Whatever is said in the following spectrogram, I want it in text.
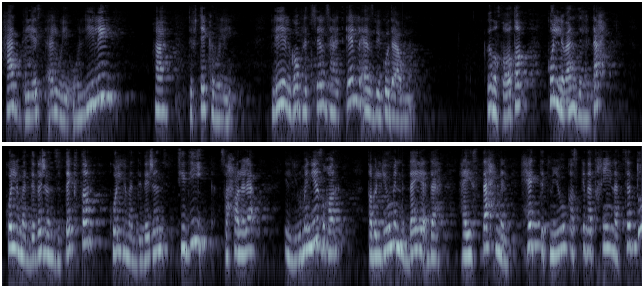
حد يسأل ويقول لي ليه؟ ها تفتكروا ليه؟ ليه ال goblet cells هتقل as we go down ببساطة كل ما انزل لتحت كل ما ال divisions تكتر كل ما ال divisions تضيق صح ولا لا؟ ال lumen يصغر. طب ال lumen الضيق ده هيستحمل حتة mucus كده تخينة تسده؟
